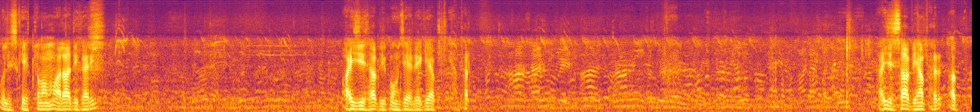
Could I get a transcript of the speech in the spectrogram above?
पुलिस के तमाम आला अधिकारी, आईजी साहब भी पहुँचे हैं। देखिए आप यहाँ पर। आईजी साहब यहाँ पर अब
